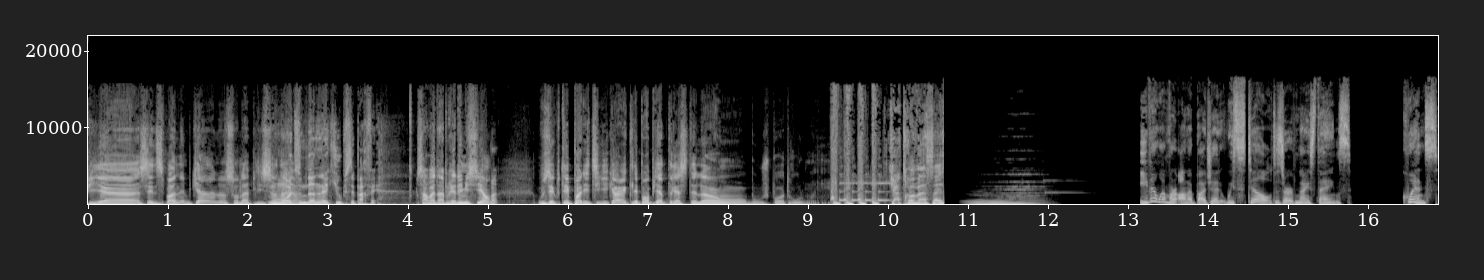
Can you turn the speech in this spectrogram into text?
Puis, euh, c'est disponible quand, là, sur l'appli? Moi, tu me donnes le puis c'est parfait. Ça va être après l'émission. Vous écoutez Politigui correct, les paupiètes, restez là, on bouge pas trop loin. 96. Even when we're on a budget, we still deserve nice things. Quince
